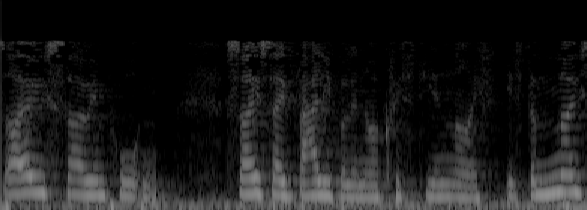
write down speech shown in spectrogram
so, so important, so, so valuable in our Christian life. It's the most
